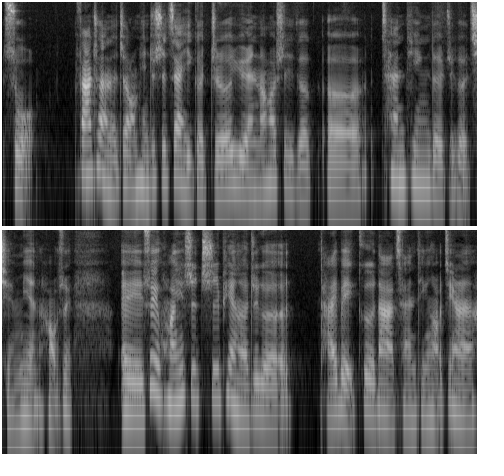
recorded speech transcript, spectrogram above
所发出来的照片，就是在一个哲园，然后是一个呃餐厅的这个前面。好，所以诶，所以黄医师吃遍了这个。台北各大餐厅哦，竟然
